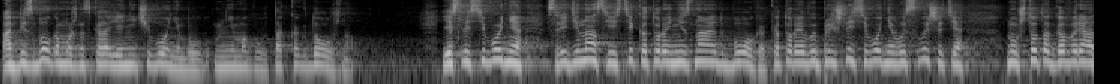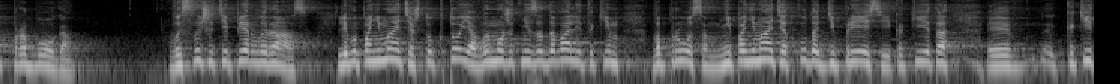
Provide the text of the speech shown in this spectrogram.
А без Бога можно сказать, я ничего не могу, так как должно. Если сегодня среди нас есть те, которые не знают Бога, которые вы пришли сегодня, вы слышите, ну что-то говорят про Бога, вы слышите первый раз, или вы понимаете, что кто я? Вы, может, не задавали таким вопросом, не понимаете, откуда депрессии, какие-то э, какие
